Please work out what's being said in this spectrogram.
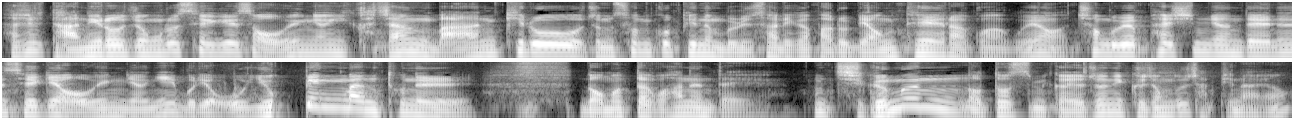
사실 단일어 종으로 세계에서 어획량이 가장 많기로 좀 손꼽히는 물살이가 바로 명태라고 하고요. 1980년대에는 세계 어획량이 무려 600만 톤을 넘었다고 하는데 그럼 지금은 어떻습니까? 여전히 그 정도 잡히나요?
